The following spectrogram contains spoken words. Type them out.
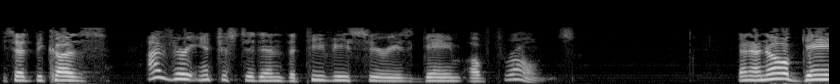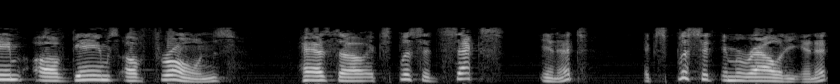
He says, Because I'm very interested in the TV series Game of Thrones. And I know Game of Games of Thrones has uh, explicit sex in it, explicit immorality in it,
